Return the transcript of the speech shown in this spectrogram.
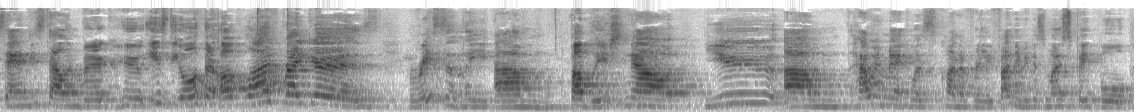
Sandy Stalenberg, who is the author of Life Breakers, recently um, published. Now, you, um, how we met was kind of really funny because most people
